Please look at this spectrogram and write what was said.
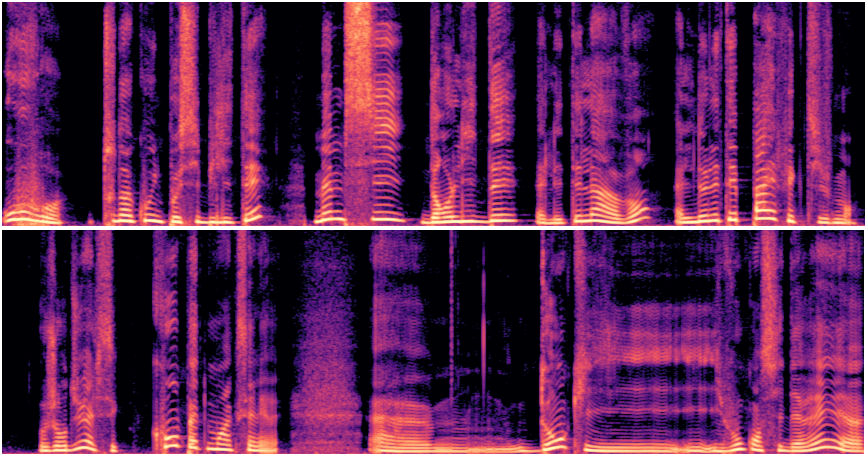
ouvre tout d'un coup une possibilité, même si dans l'idée, elle était là avant, elle ne l'était pas effectivement. Aujourd'hui, elle s'est complètement accélérée. Euh, donc, ils, ils vont considérer euh,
